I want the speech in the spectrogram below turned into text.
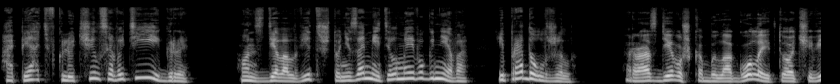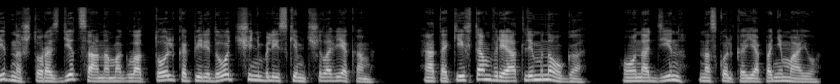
опять включился в эти игры. Он сделал вид, что не заметил моего гнева, и продолжил. «Раз девушка была голой, то очевидно, что раздеться она могла только перед очень близким человеком. А таких там вряд ли много. Он один, насколько я понимаю.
